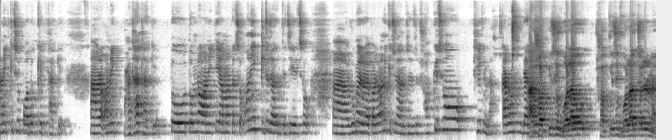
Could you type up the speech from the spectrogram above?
অনেক কিছু পদক্ষেপ থাকে আর অনেক বাধা থাকে। তো তোমরা অনেকেই আমার কাছে অনেক কিছু জানতে চেয়েছো রুমের ব্যাপারে অনেক কিছু জানতে চেয়েছো সব কিছু ঠিক না। কারণ দেখো সব কিছু বলাও সব কিছু বলা চলে না।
